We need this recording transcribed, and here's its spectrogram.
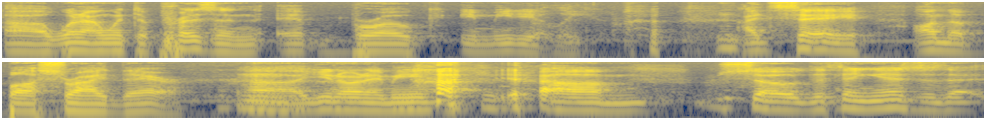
uh, when I went to prison, it broke immediately. I'd say on the bus ride there. Uh, you know what I mean? um, so the thing is, is that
